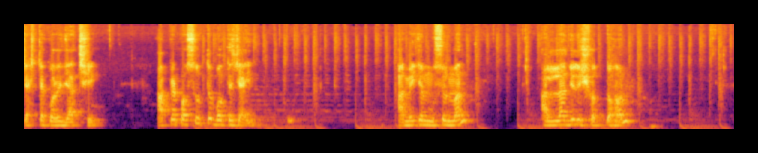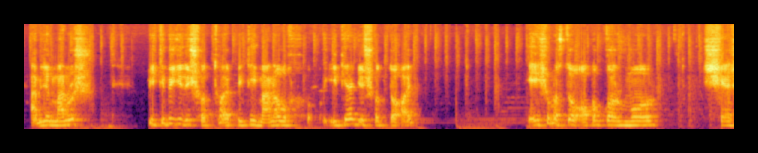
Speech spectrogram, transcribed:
চেষ্টা করে যাচ্ছি। আপনার প্রশ্ন উত্তর বলতে চাই। আমি একজন মুসলমান আল্লাহ যদি সত্য হন, আমি একজন মানুষ, পৃথিবী যদি সত্য হয়, পৃথিবী মানব ইতিহাস যদি সত্য হয়, এই সমস্ত অপকর্ম শেষ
